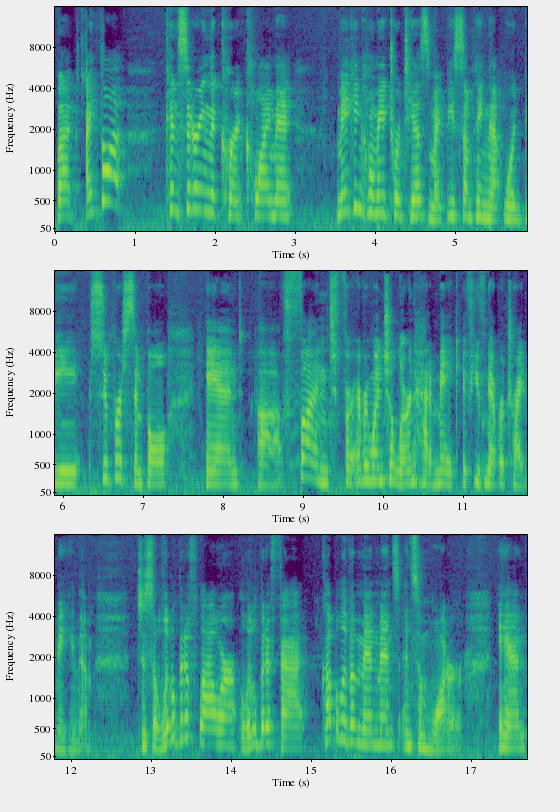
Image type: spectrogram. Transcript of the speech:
But I thought, considering the current climate, making homemade tortillas might be something that would be super simple and uh, fun for everyone to learn how to make if you've never tried making them. Just a little bit of flour, a little bit of fat, a couple of amendments, and some water. And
